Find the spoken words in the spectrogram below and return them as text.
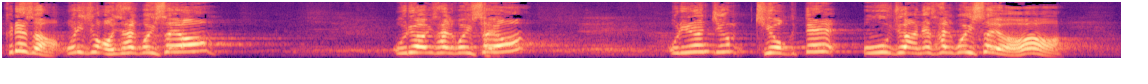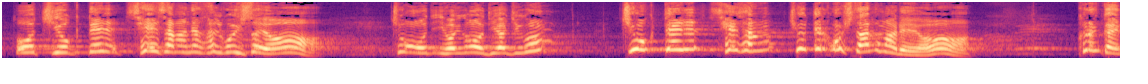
그래서 우리 지금 어디 살고 있어요? 우리 어디 살고 있어요? 우리는 지금 지옥될 우주 안에 살고 있어요. 또 지옥될 세상 안에 살고 있어요. 지금 어디, 여기가 어디야 지금? 지옥될 세상, 지옥될 곳이다 그 말이에요. 그러니까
